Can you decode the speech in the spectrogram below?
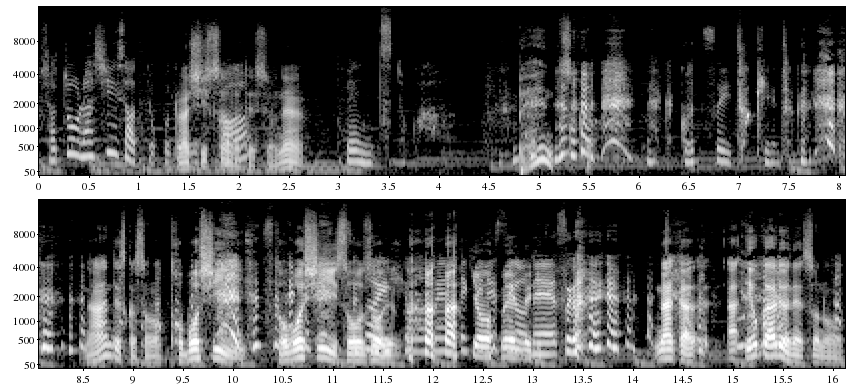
社長らしさってことですか？らしさですよね。ベンツとかベンツか。なんかごつい時計とか。何ですかその乏しい 乏しい想像。力表面的ですよね。すごい。なんかあよくあるよねその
